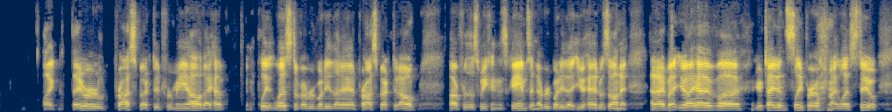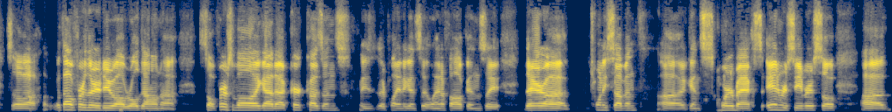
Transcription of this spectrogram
like they were prospected for me out. I have complete list of everybody that I had prospected out uh, for this weekend's games, and everybody that you had was on it. And I bet you I have uh, your tight end sleeper on my list too. So uh, without further ado, I'll roll down. Uh, so first of all, I got uh, Kirk Cousins. He's, they're playing against the Atlanta Falcons. They they're 27th uh, against quarterbacks and receivers. So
